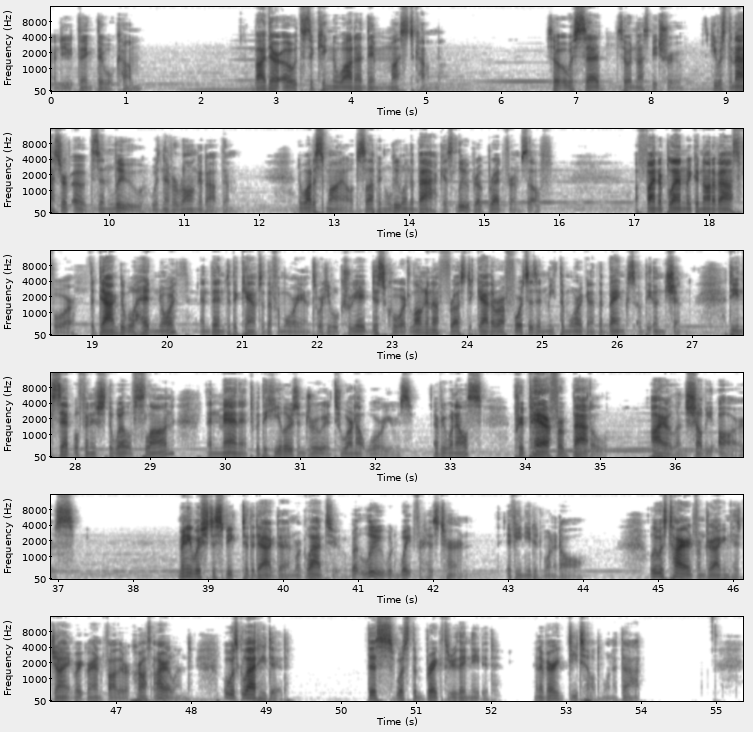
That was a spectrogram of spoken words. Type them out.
And do you think they will come? By their oaths to King Nuada, they must come. So it was said, so it must be true. He was the master of oaths, and Lu was never wrong about them. Nuada smiled, slapping Lu on the back as Lu broke bread for himself. A finer plan we could not have asked for. The Dagda will head north, and then to the camps of the Fomorians, where he will create discord long enough for us to gather our forces and meet the Morrigan at the banks of the Unshin. Dien Set will finish the Well of Slan, and man it with the healers and druids who are not warriors. Everyone else, prepare for battle. Ireland shall be ours. Many wished to speak to the Dagda and were glad to, but Lu would wait for his turn, if he needed one at all. Lu was tired from dragging his giant great grandfather across Ireland, but was glad he did. This was the breakthrough they needed, and a very detailed one at that.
